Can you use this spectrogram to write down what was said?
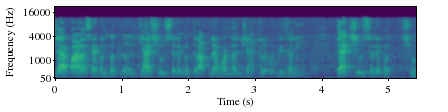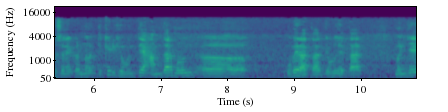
ज्या बाळासाहेबांबद्दल ज्या शिवसेनेबद्दल आपल्या वडिलांची हकलपट्टी झाली त्याच शिवसेनेबद्द शिवसेनेकडनं तिकीट घेऊन ते आमदार म्हणून उभे राहतात निवडून येतात. म्हणजे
